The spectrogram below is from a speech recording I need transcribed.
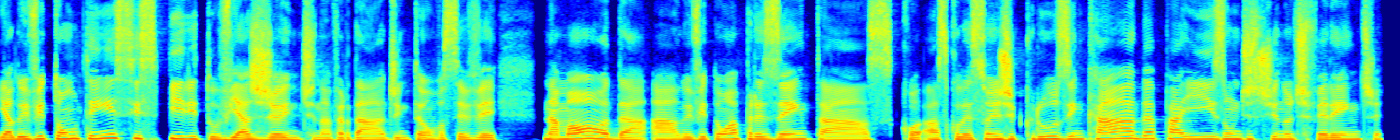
E a Louis Vuitton tem esse espírito viajante, na verdade. Então você vê na moda, a Louis Vuitton apresenta as, as coleções de cruz em cada país, um destino diferente.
